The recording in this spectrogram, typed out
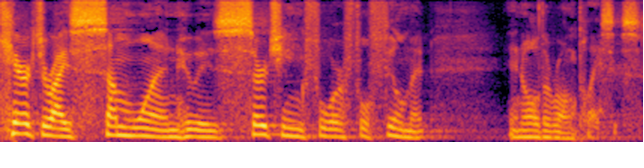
characterize someone who is searching for fulfillment in all the wrong places.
